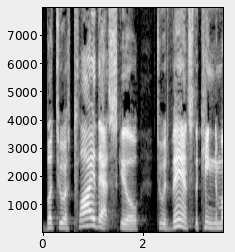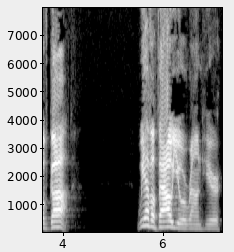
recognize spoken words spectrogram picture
but to apply that skill to advance the kingdom of God. We have a value around here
